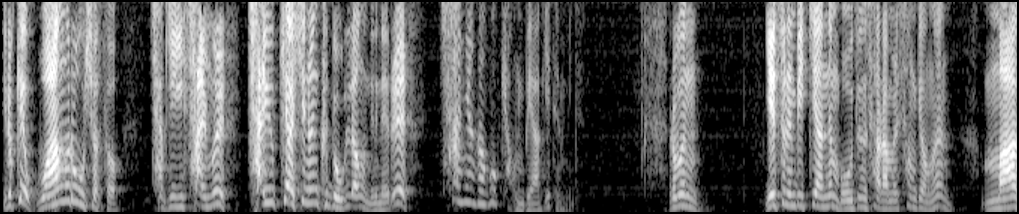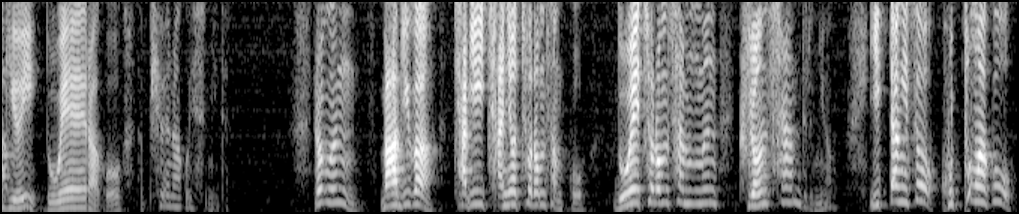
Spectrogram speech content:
이렇게 왕으로 오셔서 자기 삶을 자유케 하시는 그 놀라운 은혜를 찬양하고 경배하게 됩니다. 여러분, 예수를 믿지 않는 모든 사람을 성경은 마귀의 노예라고 표현하고 있습니다. 여러분, 마귀가 자기 자녀처럼 삼고 노예처럼 삼는 그런 사람들은요. 이 땅에서 고통하고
